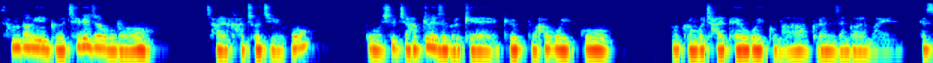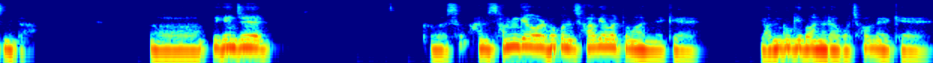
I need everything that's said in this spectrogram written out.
상당히 그 체계적으로 잘 갖춰지고 또 실제 학교에서 그렇게 교육도 하고 있고 어, 그런 걸 잘 배우고 있구나 그런 생각을 많이 했습니다. 어, 이게 이제 그 한 3개월 혹은 4개월 동안 이렇게 연구 기반을 하고 처음에 이렇게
